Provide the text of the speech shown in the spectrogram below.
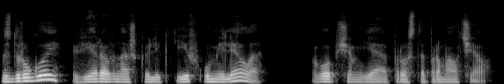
С другой, вера в наш коллектив умиляла. В общем, я просто промолчал.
